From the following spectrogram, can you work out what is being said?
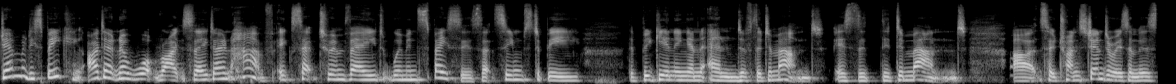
generally speaking, I don't know what rights they don't have except to invade women's spaces. That seems to be the beginning and end of the demand. Is the, the demand? Uh, so transgenderism is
